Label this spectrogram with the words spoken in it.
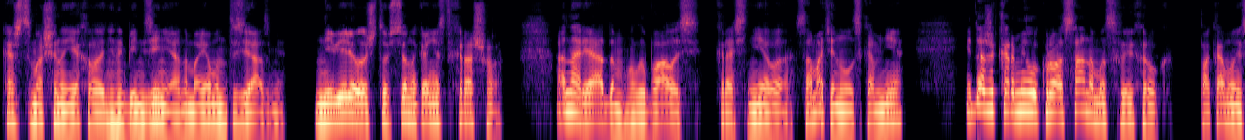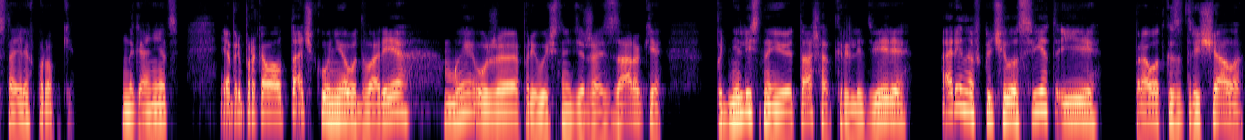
Кажется, машина ехала не на бензине, а на моем энтузиазме. Не верилось, что все наконец-то хорошо. Она рядом, улыбалась, краснела, сама тянулась ко мне и даже кормила круассаном из своих рук, пока мы стояли в пробке. Наконец, я припарковал тачку у нее во дворе, мы, уже привычно держась за руки, поднялись на ее этаж, открыли двери. Арина включила свет, и... Проводка затрещала,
